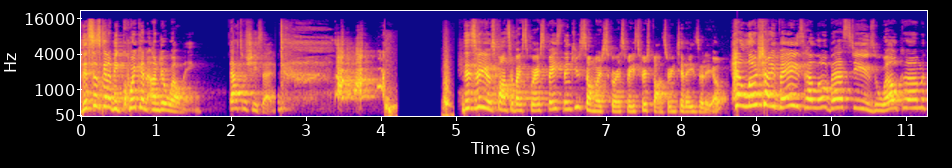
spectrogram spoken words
This is gonna be quick and underwhelming. That's what she said. This video is sponsored by Squarespace. Thank you so much, Squarespace, for sponsoring today's video. Hello, Shiny Bays! Hello, besties! Welcome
